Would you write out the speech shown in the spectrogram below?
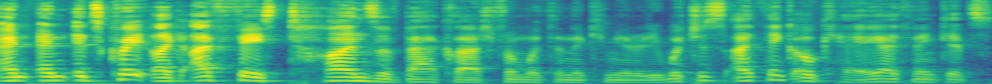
And and it's great like I've faced tons of backlash from within the community, which is I think okay. I think it's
